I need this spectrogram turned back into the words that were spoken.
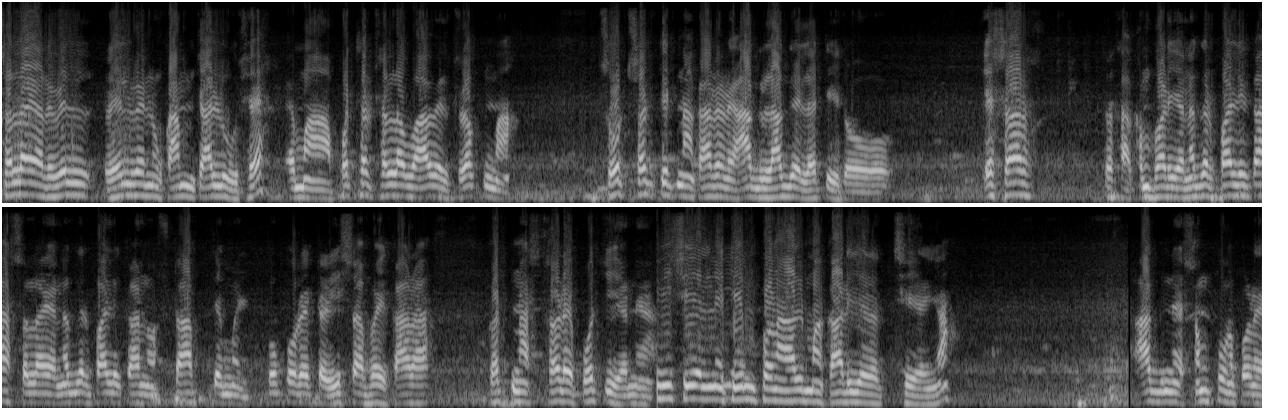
સલાયા રેલ, રેલવેનું કામ ચાલુ છે. એમાં પથ્થર ઠલાવવા આવેલ ટ્રકમાં શોર્ટ સર્કિટના કારણે આગ લાગેલ હતી તો એસઆર તથા ખંભાળિયા નગરપાલિકા, સલાયા નગરપાલિકાનો સ્ટાફ તેમજ કોર્પોરેટર ઈશાભાઈ કારા ઘટના સ્થળે પહોંચી અને ની ટીમ પણ હાલમાં કાર્યરત છે અહીંયા. આગને સંપૂર્ણપણે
